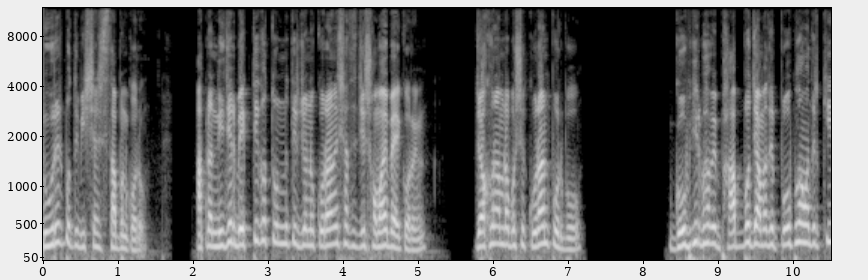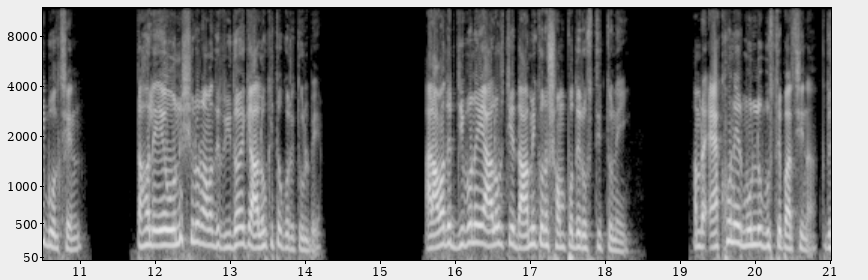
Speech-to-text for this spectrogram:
নূরের প্রতি বিশ্বাস স্থাপন করো। আপনার নিজের ব্যক্তিগত উন্নতির জন্য কোরআনের সাথে যে সময় ব্যয় করেন, যখন আমরা বসে কোরআন পড়ব গভীরভাবে ভাবব যে আমাদের প্রভু আমাদের কি বলছেন, তাহলে এ অনুশীলন আমাদের হৃদয়কে আলোকিত করে তুলবে। আর আমাদের জীবনে এই আলোর চেয়ে দামি কোনো সম্পদের অস্তিত্ব নেই। আমরা এখন এর মূল্য বুঝতে পারছি না, কিন্তু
